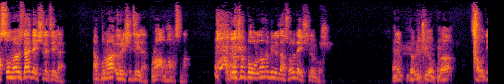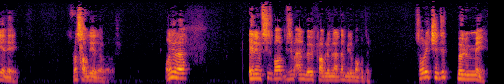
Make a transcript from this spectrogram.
asıl olmaya özləri dəyişiləcəklər. Yəni, buna öyrəşəcəklər, buna ab-havasına. E, görürsən, doğrudan da bir ildən sonra dəyişilir bu. Yəni, görür ki, yox, bura Saudiyə deyil. Bura Saudiyə deyil, qardaş. Ona görə elmsiz bax bizim ən böyük problemlərdən biri budur. Sonra ikinci bölünmək.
